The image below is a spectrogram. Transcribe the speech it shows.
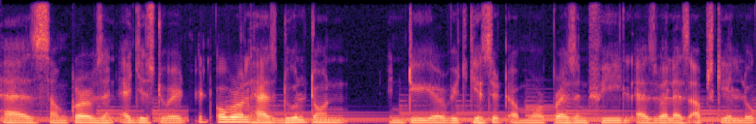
has some curves and edges to it. It overall has dual tone interior which gives it a more present feel as well as upscale look.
